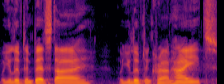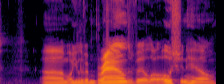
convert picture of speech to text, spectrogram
or you lived in Bed-Stuy, or you lived in Crown Heights, um, or you live in Brownsville or Ocean Hill.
